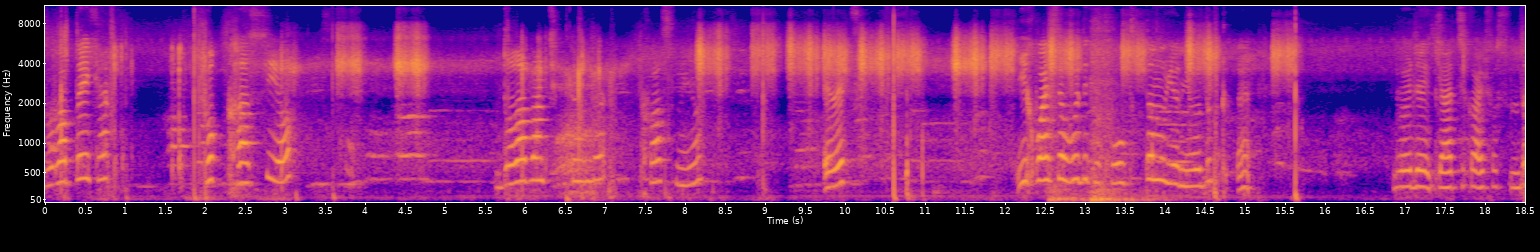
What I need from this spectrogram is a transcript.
Dolaptayken çok kasıyor. Dolaptan çıktığımda kasmıyor. Evet. İlk başta buradaki koltuktan uyanıyorduk. Ee, Böyle gerçek alfasında.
